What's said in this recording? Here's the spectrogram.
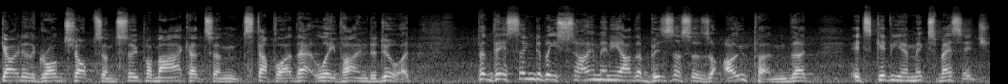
go to the grog shops and supermarkets and stuff like that, leave home to do it. But there seem to be so many other businesses open that it's giving a mixed message.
